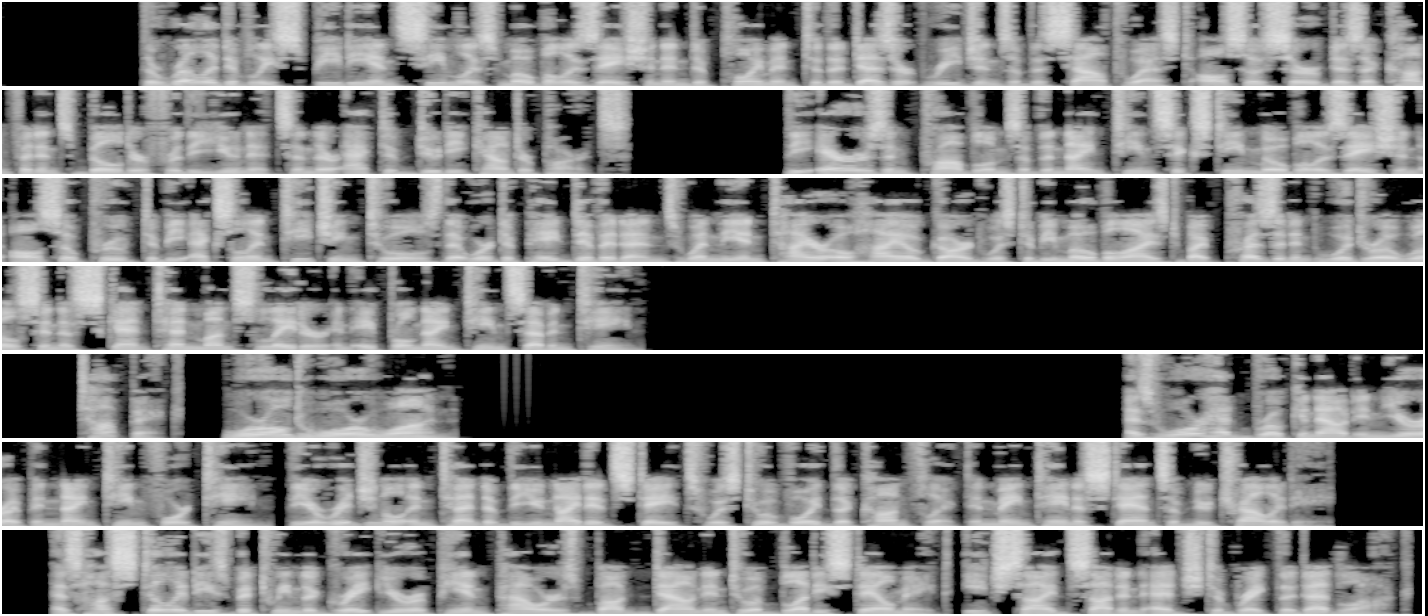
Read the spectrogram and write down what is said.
The relatively speedy and seamless mobilization and deployment to the desert regions of the Southwest also served as a confidence builder for the units and their active duty counterparts. The errors and problems of the 1916 mobilization also proved to be excellent teaching tools that were to pay dividends when the entire Ohio Guard was to be mobilized by President Woodrow Wilson a scant ten months later in April 1917. World War I As war had broken out in Europe in 1914, the original intent of the United States was to avoid the conflict and maintain a stance of neutrality. As hostilities between the great European powers bogged down into a bloody stalemate, each side sought an edge to break the deadlock.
